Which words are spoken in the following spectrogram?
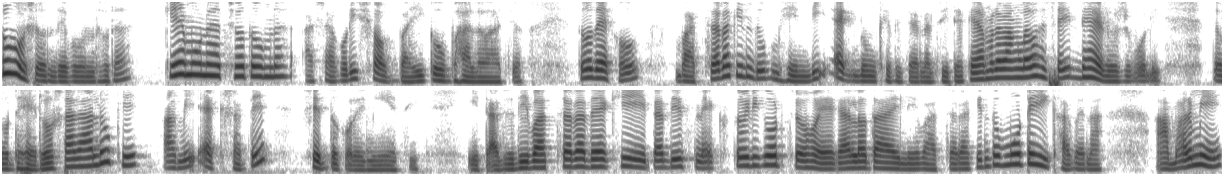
শুভ সন্ধে বন্ধুরা। কেমন আছো তোমরা? আশা করি সবাই খুব ভালো আছো। তো দেখো, বাচ্চারা কিন্তু ভেন্ডি একদম খেতে চায় না, যেটাকে আমরা বাংলা ভাষায় ঢ্যাঁড়স বলি। তো ঢ্যাঁড়স আর আলুকে আমি একসাথে সেদ্ধ করে নিয়েছি। এটা যদি বাচ্চারা দেখে, এটা দিয়ে স্ন্যাক্স তৈরি করছ, হয়ে গেল তাইলে। বাচ্চারা কিন্তু মোটেই খাবে না। আমার মেয়ে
